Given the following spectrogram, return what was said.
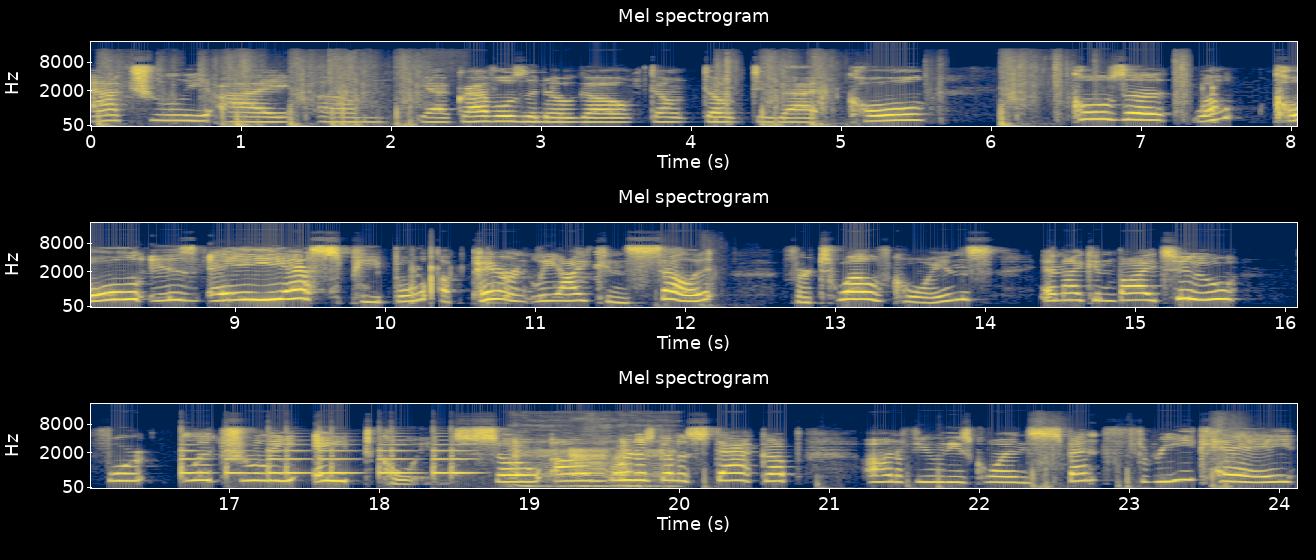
actually I um yeah gravel's a no-go don't don't do that coal coal's a well coal is a yes people. Apparently I can sell it for 12 coins and I can buy two for literally 8 coins. So um we're just gonna stack up on a few of these coins. Spent 3k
